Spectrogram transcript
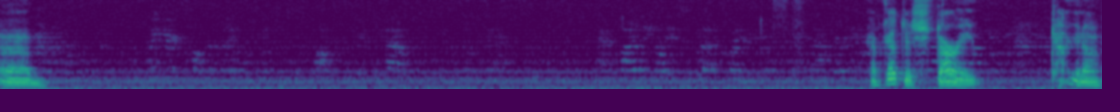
Um, I've got this starry, you know,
